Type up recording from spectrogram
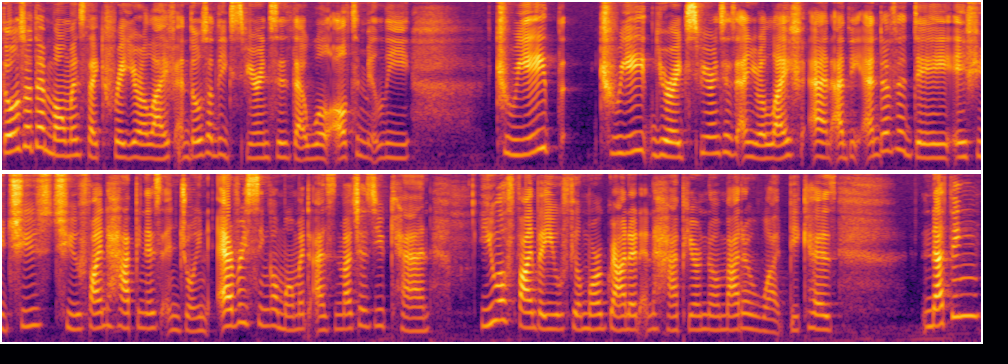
those are the moments that create your life and those are the experiences that will ultimately create create your experiences and your life. And at the end of the day if you choose to find happiness and joy in every single moment as much as you can you will find that you will feel more grounded and happier no matter what because nothing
